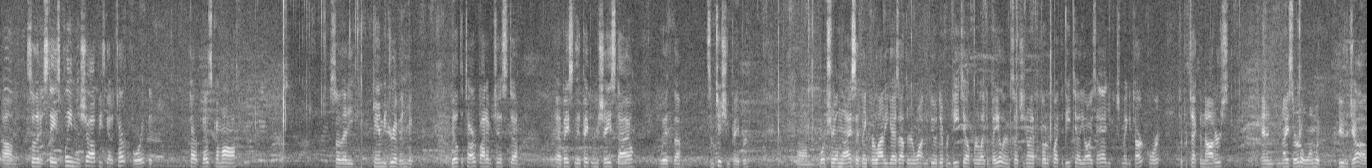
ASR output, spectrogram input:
um, so that it stays clean in the shop. He's got a tarp for it. The tarp does come off so that he can be driven, but built the tarp out of just uh, uh, basically a paper mache style with uh, some tissue paper. Um, works real nice. I think for a lot of you guys out there who are wanting to do a different detail for like a baler and such, you don't have to go to quite the detail you always had. You can just make a tarp for it to protect the knotters. And a nice Ertl one would do the job.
